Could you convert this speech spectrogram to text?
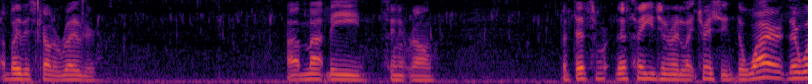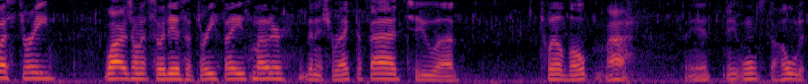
I believe it's called a rotor. I might be saying it wrong. But that's that's how you generate electricity. The wire, there was three wires on it, so it is a three-phase motor. Then it's rectified to uh, 12 volt. Ah, it, it wants to hold it.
